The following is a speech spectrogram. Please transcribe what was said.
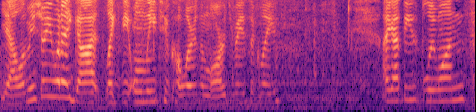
yeah, let me show you what I got. Like the only two colors in large, basically. I got these blue ones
